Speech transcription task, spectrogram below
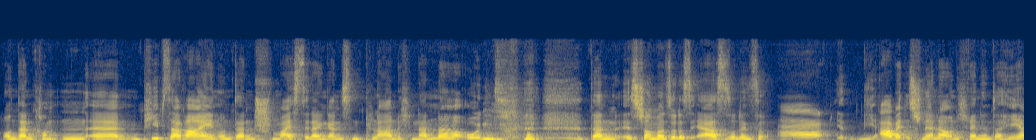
und dann kommt ein, äh, ein Piepser rein und dann schmeißt dir deinen ganzen Plan durcheinander und dann ist schon mal so das Erste, so denkst du, ah, die Arbeit ist schneller und ich renne hinterher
